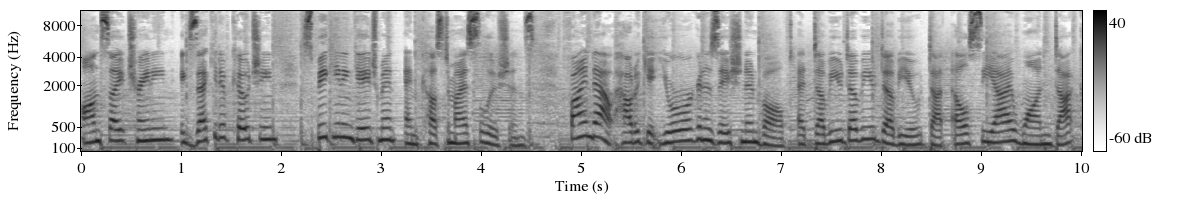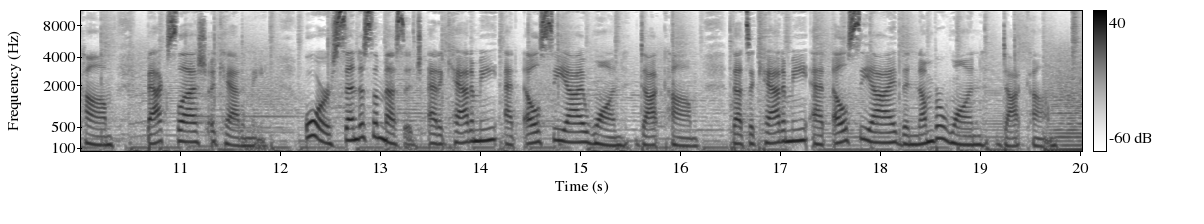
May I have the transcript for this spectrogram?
on site training, executive coaching, speaking engagement, and customized solutions. Find out how to get your organization involved at www.lci1.com backslash academy or send us a message at academy at lci1.com. That's academy at lci, the number one.com.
